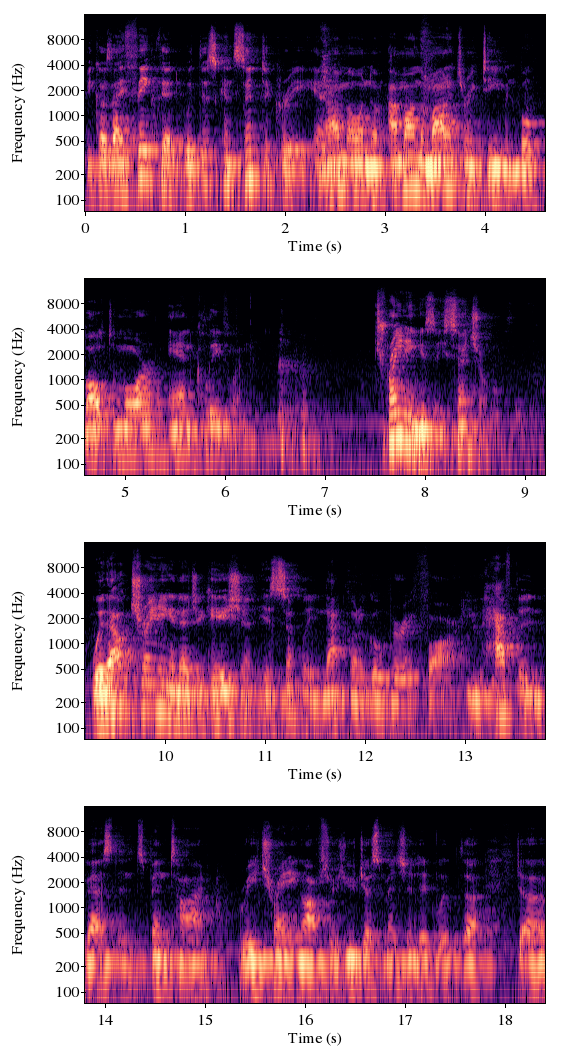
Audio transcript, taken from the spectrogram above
Because I think that with this consent decree, and I'm on the, I'm on the monitoring team in both Baltimore and Cleveland, training is essential. Without training and education, is simply not going to go very far. You have to invest and spend time retraining officers. You just mentioned it with uh, uh, uh,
